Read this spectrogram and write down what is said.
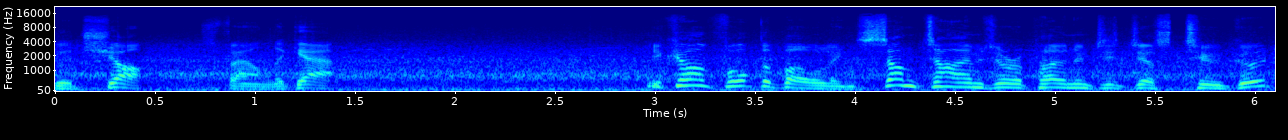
Good shot. It's found the gap. You can't fault the bowling. Sometimes your opponent is just too good.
